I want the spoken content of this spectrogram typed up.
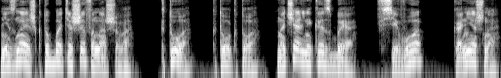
Не знаешь, кто батя шефа нашего?» «Кто? Кто-кто? Начальник СБ. Всего? Конечно.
